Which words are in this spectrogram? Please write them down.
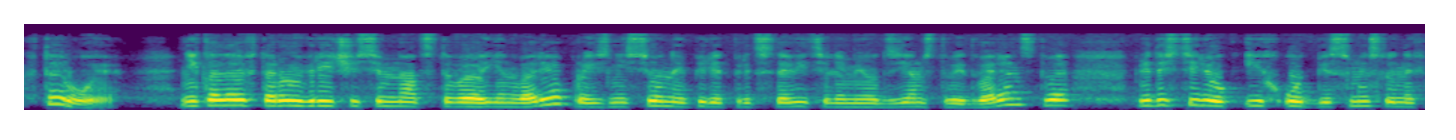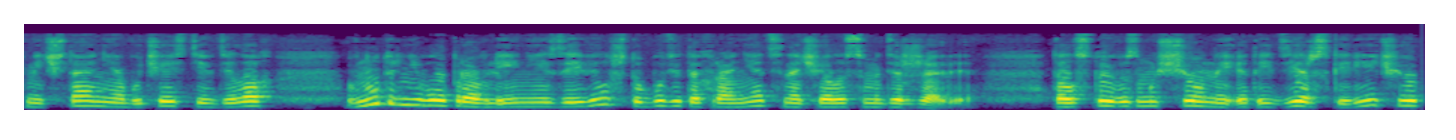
Второе. Николай II в речи 17 января, произнесенной перед представителями от земства и дворянства, предостерег их от бессмысленных мечтаний об участии в делах внутреннего управления и заявил, что будет охранять начало самодержавия. Толстой, возмущенный этой дерзкой речью,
